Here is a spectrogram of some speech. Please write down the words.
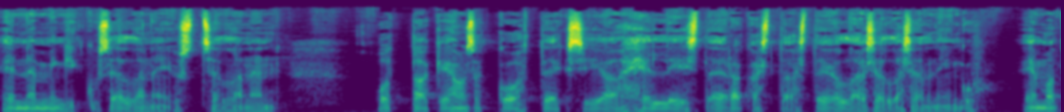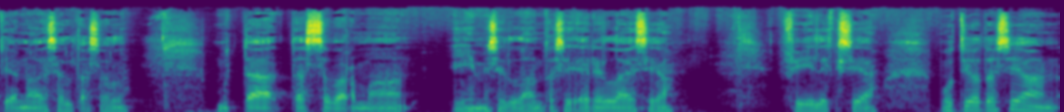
ennemminkin kuin sellainen just sellainen ottaa kehonsa kohteeksi ja hellii sitä ja rakastaa sitä jollain sellaisella niin kuin emotionaalisella tasolla. Mutta tässä varmaan ihmisillä on tosi erilaisia fiiliksiä. Mutta jo tosiaan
